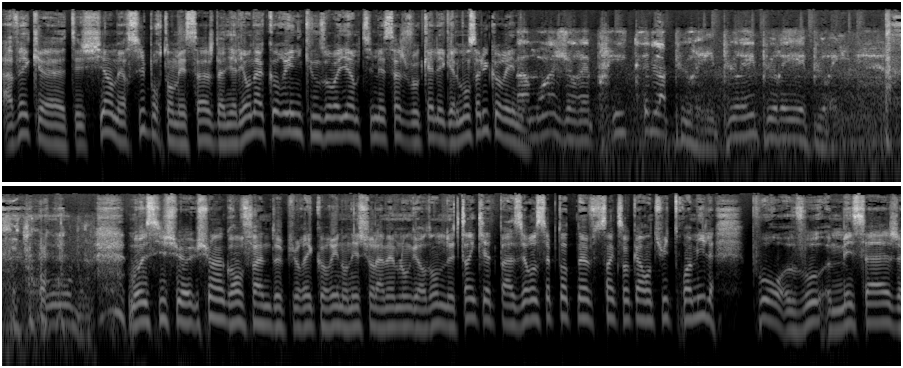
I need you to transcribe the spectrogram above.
avec euh, tes chiens merci pour ton message Daniel et on a Corinne qui nous a envoyé un petit message vocal également salut Corinne Bah, moi, j'aurais pris que de la purée. Purée, purée et purée. C'est trop bon. Moi aussi, je suis, un grand fan de purée, Corinne. On est sur la même longueur d'onde. Ne t'inquiète pas. 079 548 3000 pour vos messages.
